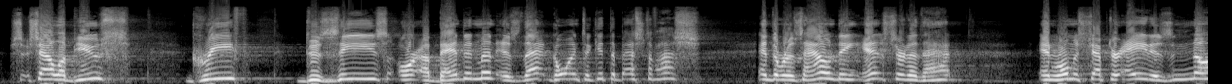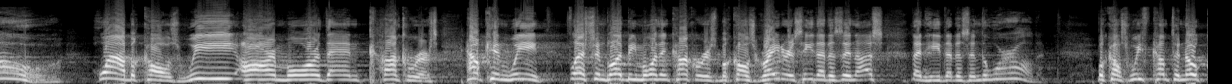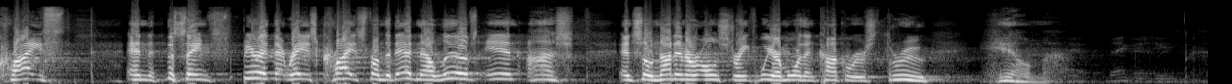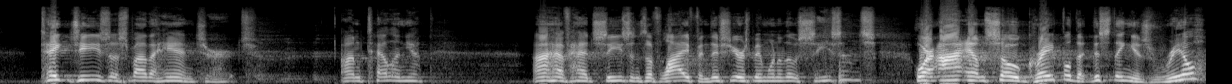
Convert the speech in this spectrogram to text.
Shall abuse, grief, disease, or abandonment, is that going to get the best of us? And the resounding answer to that in Romans chapter 8 is no. Why? Because we are more than conquerors. How can we, flesh and blood, be more than conquerors? Because greater is He that is in us than He that is in the world. Because we've come to know Christ, and the same Spirit that raised Christ from the dead now lives in us. And so, not in our own strength, we are more than conquerors through Him. Take Jesus by the hand, church. I'm telling you, I have had seasons of life, and this year's been one of those seasons where I am so grateful that this thing is real.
